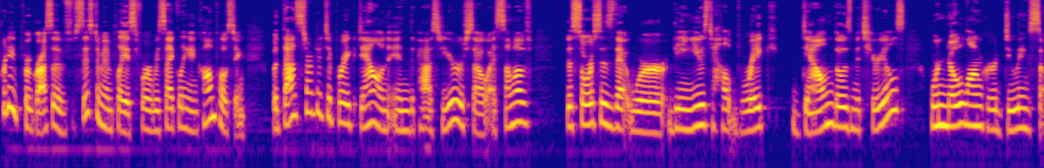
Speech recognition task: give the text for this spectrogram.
pretty progressive system in place for recycling and composting, but that started to break down in the past year or so as some of the sources that were being used to help break down those materials were no longer doing so.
